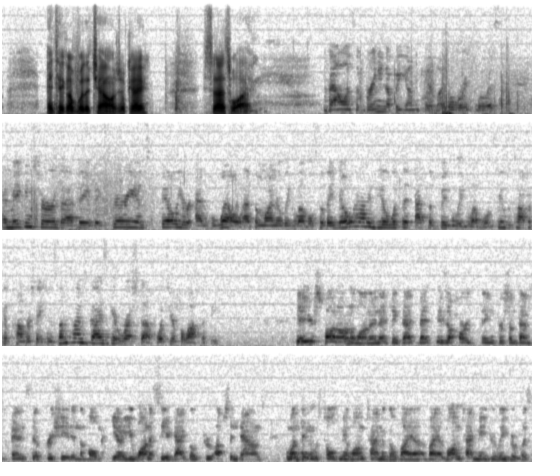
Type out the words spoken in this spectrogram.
and take up for the challenge, okay? So that's why. Making sure that they've experienced failure as well minor league level so they know how to deal with it at the big league level. It seems a topic of conversation. Sometimes guys get rushed up. What's your philosophy? Yeah, you're spot on, Alanna, and I think that that is a hard thing for sometimes fans to appreciate in the moment. You know, you want to see a guy go through ups and downs, one thing that was told to me a long time ago by a by a longtime major leaguer was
